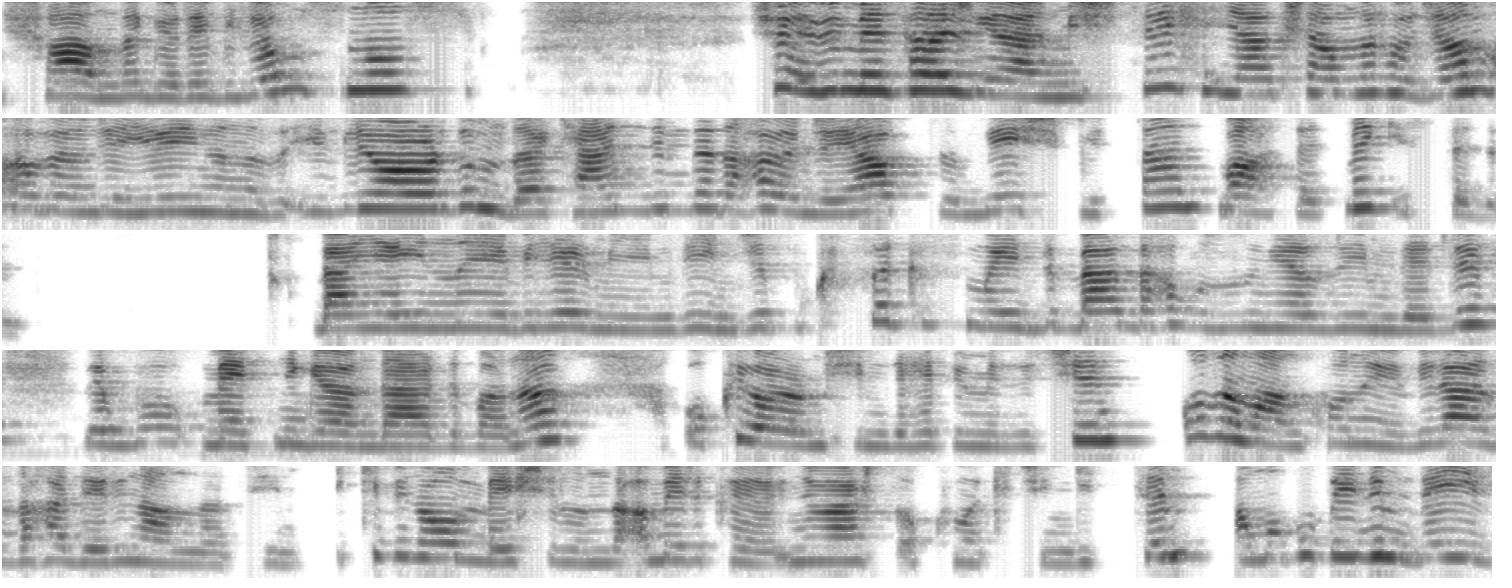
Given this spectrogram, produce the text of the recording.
şu anda görebiliyor musunuz? Şöyle bir mesaj gelmişti. İyi akşamlar hocam. Az önce yayınınızı izliyordum da kendimde daha önce yaptığım değişiklikten bahsetmek istedim ben yayınlayabilir miyim deyince bu kısa kısmıydı ben daha uzun yazayım dedi ve bu metni gönderdi bana. Okuyorum şimdi hepimiz için. O zaman konuyu biraz daha derin anlatayım. 2015 yılında Amerika'ya üniversite okumak için gittim ama bu benim değil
